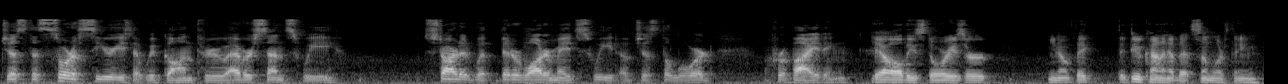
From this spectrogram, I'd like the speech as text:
just the sort of series that we've gone through ever since we started with Bitter Water Made Sweet of just the Lord providing. Yeah, all these stories are, you know, they they do kind of have that similar theme.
